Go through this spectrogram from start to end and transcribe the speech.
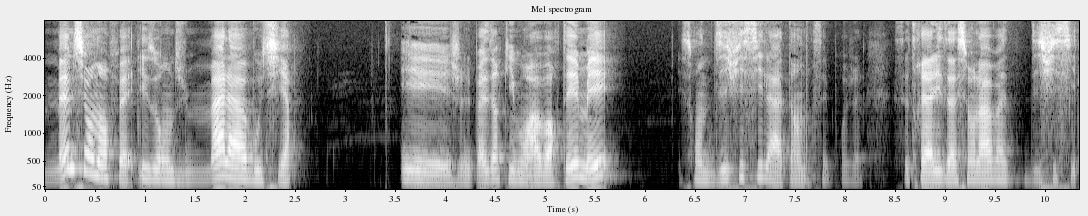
même si on en fait, ils auront du mal à aboutir. Et je ne vais pas dire qu'ils vont avorter, mais ils seront difficiles à atteindre, ces projets. Cette réalisation-là va être difficile.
